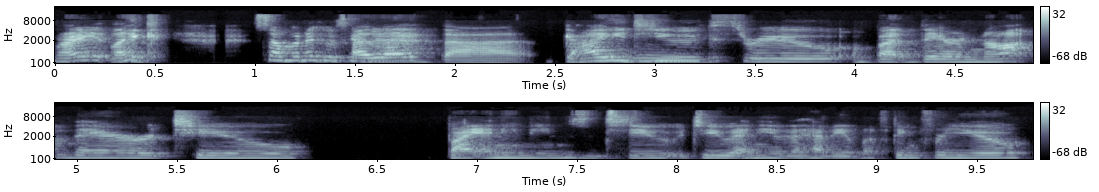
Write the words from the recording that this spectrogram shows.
right like someone who's gonna I like that guide mm. you through but they're not there to by any means do do any of the heavy lifting for you.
